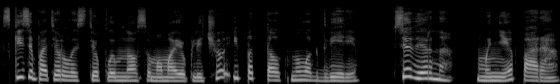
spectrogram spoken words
Скизи потерлась теплым носом о мое плечо и подтолкнула к двери. Все верно, мне пора.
